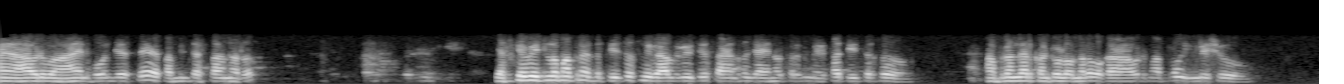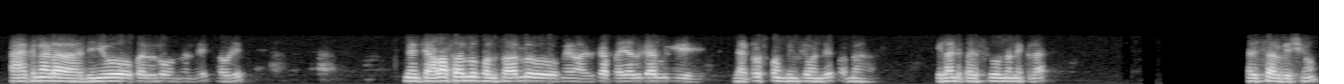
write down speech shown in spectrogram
ఆయన ఆవిడ ఆయన ఫోన్ చేస్తే పంపించేస్తా అన్నారు. ఎస్కే వీటిలో మాత్రం ఇద్దరు టీచర్స్ని వేళ రివ్యూ చేసి సాయంత్రం జాయిన్ అవుతారు. మిగతా టీచర్స్ అబ్రహం గారి కంట్రోల్లో ఉన్నారు. ఒక ఆవిడ మాత్రం ఇంగ్లీషు కాకినాడ డిఓ పరిధిలో ఉందండి ఆవిడ. మేము చాలాసార్లు పలుసార్లు మేము అధిక పై అధికారులకి లెటర్స్ పంపించామండి. ఇలాంటి పరిస్థితి ఉందని ఇక్కడ. అది సార్ విషయం.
